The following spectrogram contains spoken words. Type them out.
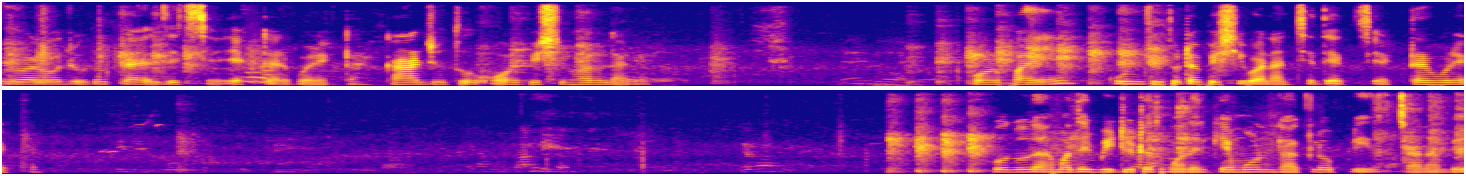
এবার ও জুতো ট্রায়াল দিচ্ছে একটার পর একটা। কার জুতো ওর বেশি ভালো লাগে? ওর পায়ে কোন জুতোটা বেশি বানাচ্ছে দেখছে একটার উপরে একটা। বন্ধুরা আমাদের ভিডিওটা তোমাদের কেমন লাগল প্লিজ জানাবে।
